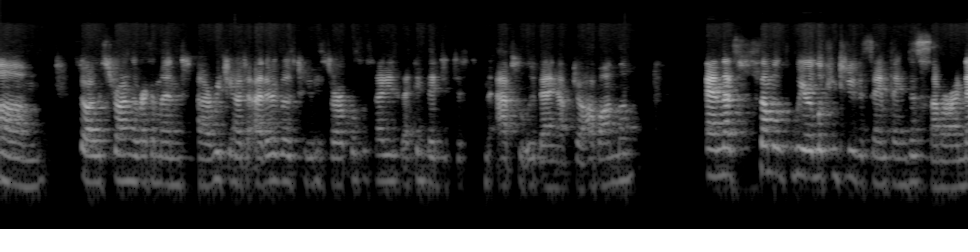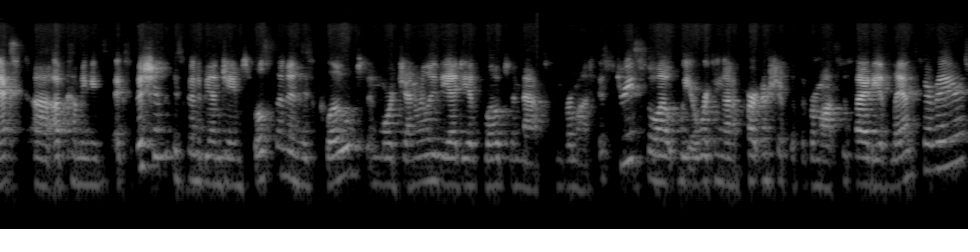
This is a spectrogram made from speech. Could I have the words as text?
Um, so i would strongly recommend uh, reaching out to either of those two historical societies. I think they did just an absolutely bang up job on them and that's some of, we are looking to do the same thing this summer. Our next uh, upcoming ex exhibition is going to be on James Wilson and his globes and more generally the idea of globes and maps in Vermont history. So uh, we are working on a partnership with the Vermont Society of Land Surveyors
